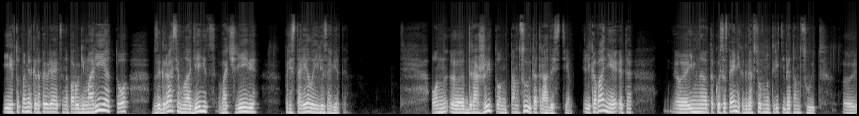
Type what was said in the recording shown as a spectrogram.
И в тот момент, когда появляется на пороге Мария, то взыграся младенец в чреве престарелой Елизаветы. Он э, дрожит, он танцует от радости. Ликование – это э, именно такое состояние, когда все внутри тебя танцует. Э,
